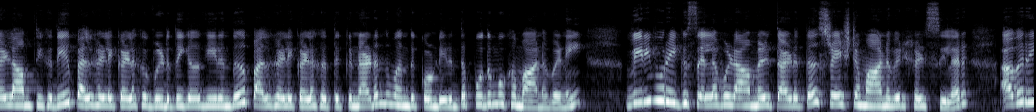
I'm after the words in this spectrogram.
ஏழாம் திகதி பல்கலைக்கழக விடுதியில் இருந்து பல்கலைக்கழகத்துக்கு நடந்து வந்து கொண்டிருந்த புதுமுக மாணவனை விரிவுரைக்கு செல்ல விடாமல் தடுத்த சிரேஷ்ட மாணவர்கள் சிலர் அவரை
